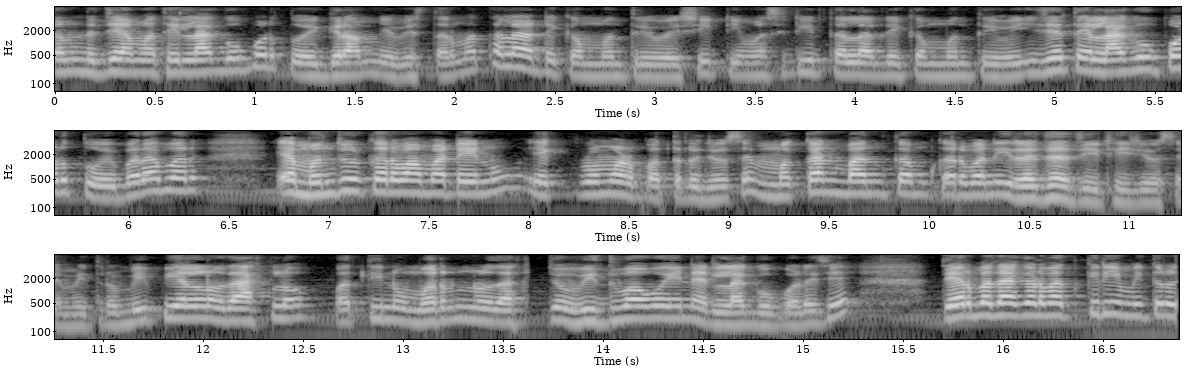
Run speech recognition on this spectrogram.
તમને જેમાંથી લાગુ પડતું હોય, ગ્રામ્ય વિસ્તારમાં તલાટીકમ મંત્રી હોય, સિટીમાં સિટી તલાટીકમ મંત્રી હોય જે તે લાગુ પડતું હોય, બરાબર? એ મંજૂર કરવા માટેનું એક પ્રમાણપત્ર જોશે. મકાન બાંધકામ કરવાની રજા ચીઠી જોશે, મિત્રો. બીપીએલનો દાખલો, પતિનો મરણનો દાખલો. જો વિધવા હોય એને જ લાગુ પડે છે. ત્યારબાદ આગળ વાત કરીએ મિત્રો,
